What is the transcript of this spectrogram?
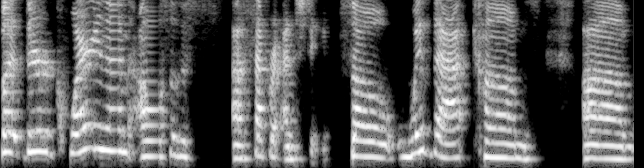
but they're acquiring them also as a, a separate entity. So with that comes um,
